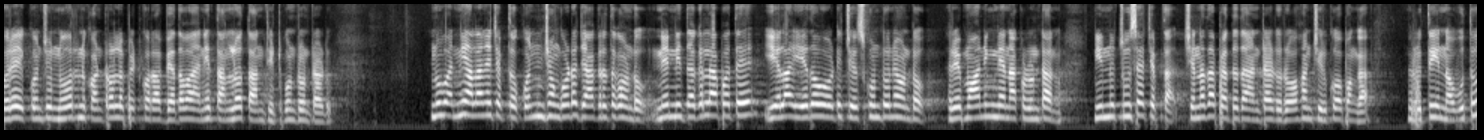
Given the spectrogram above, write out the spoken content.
ఒరే కొంచెం నోరుని కంట్రోల్లో పెట్టుకోరా బెదవా అని తనలో తాను తిట్టుకుంటుంటాడు. నువ్వు అన్నీ అలానే చెప్తావు. కొంచెం కూడా జాగ్రత్తగా ఉండవు. నేను నీ దగ్గర లేకపోతే ఇలా ఏదో ఒకటి చేసుకుంటూనే ఉంటావు. రేపు మార్నింగ్ నేను అక్కడ ఉంటాను. నిన్ను చూసా చెప్తా. చిన్నదా పెద్దదా అంటాడు రోహన్ చిరుకోపంగా. వృత్తి నవ్వుతూ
